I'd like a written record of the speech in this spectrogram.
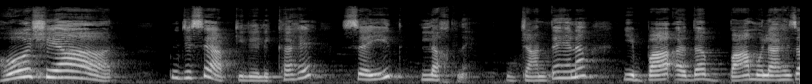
ہوشیار، جسے آپ کے لیے لکھا ہے سعید لخت نے۔ جانتے ہیں نا، یہ با ادب، با ملاحظہ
